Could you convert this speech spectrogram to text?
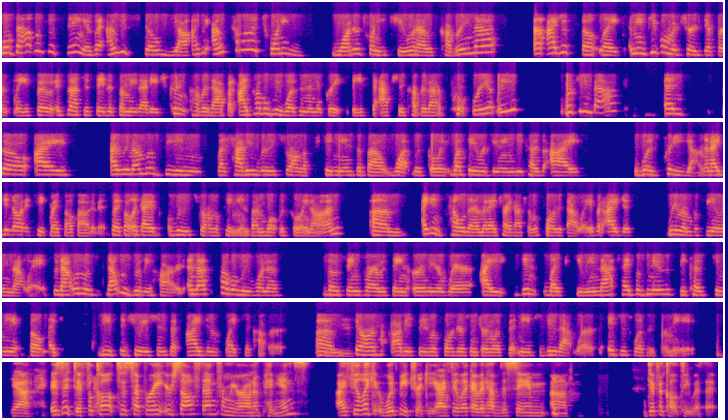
Well that was the thing is like i was so young i mean i was probably like 21 or 22 when i was covering that. And i just felt like i mean people mature differently so it's not to say that somebody that age couldn't cover that but i probably wasn't in a great space to actually cover that appropriately looking back and so i I remember being like having really strong opinions about what was going, what they were doing because I was pretty young and I didn't know how to take myself out of it. So I felt like I had really strong opinions on what was going on. Um, I didn't tell them and I tried not to report it that way, but I just remember feeling that way. So that one was, that was really hard. And that's probably one of those things where I was saying earlier where I didn't like doing that type of news because to me it felt like these situations that I didn't like to cover. Um, mm-hmm. There are obviously reporters and journalists that need to do that work. It just wasn't for me. Yeah. Is it difficult to separate yourself then from your own opinions? I feel like it would be tricky. I feel like I would have the same um, difficulty with it.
